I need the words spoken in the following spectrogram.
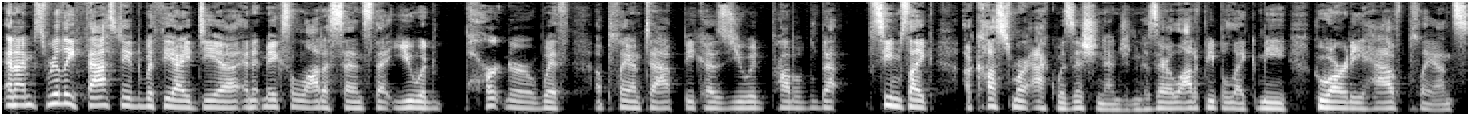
and I'm really fascinated with the idea, and it makes a lot of sense that you would partner with a plant app because you would probably that seems like a customer acquisition engine because there are a lot of people like me who already have plants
